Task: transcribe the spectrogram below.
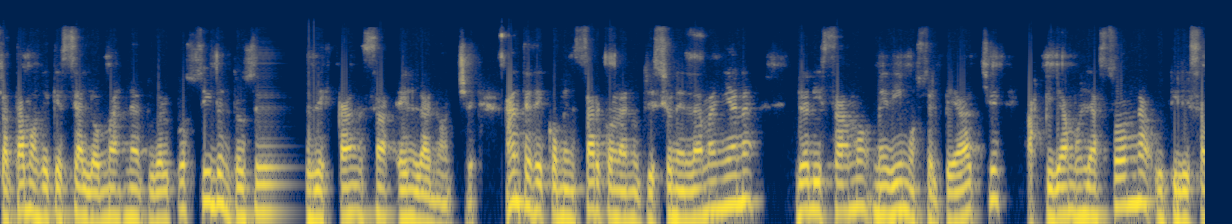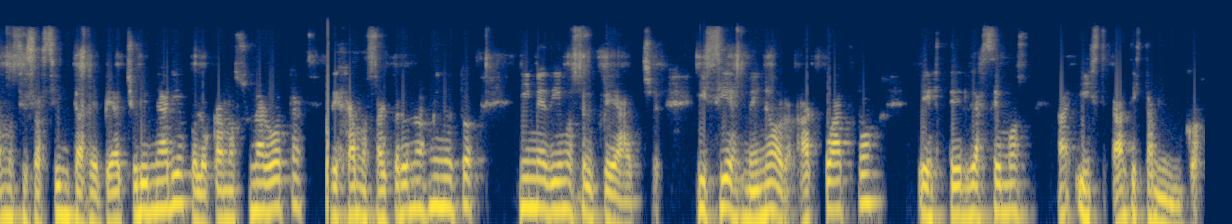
tratamos de que sea lo más natural posible, entonces descansa en la noche. Antes de comenzar con la nutrición en la mañana, realizamos, medimos el pH, aspiramos la sonda, utilizamos esas cintas de pH urinario, colocamos una gota, dejamos actuar unos minutos y medimos el pH. Y si es menor a 4, este, le hacemos antihistamínicos.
